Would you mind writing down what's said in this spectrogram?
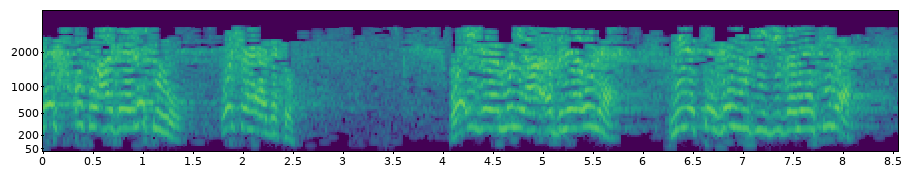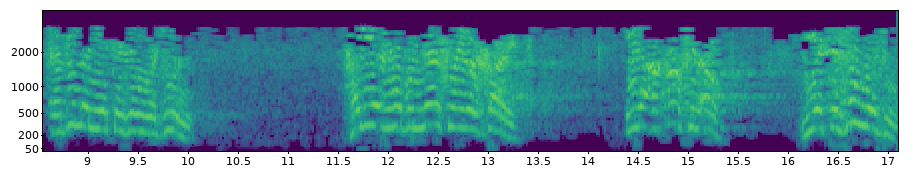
تسقط عدالته وشهادته. وإذا منع أبناؤنا من التزوج ببناتنا فبمن يتزوجون؟ هل يذهب الناس إلى الخارج إلى أقاصي الأرض ليتزوجوا؟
